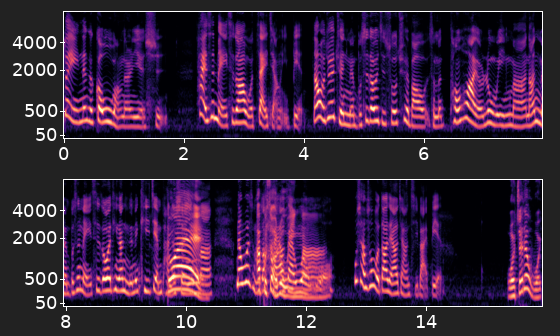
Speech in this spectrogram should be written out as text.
对那个购物网的人也是，他也是每一次都要我再讲一遍，然后我就会觉得你们不是都一直说确保什么通话有录音吗？然后你们不是每一次都会听到你那边 key 键盘的声音吗？那为什么不是要再问我？我想说，我到底要讲几百遍？我觉得我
